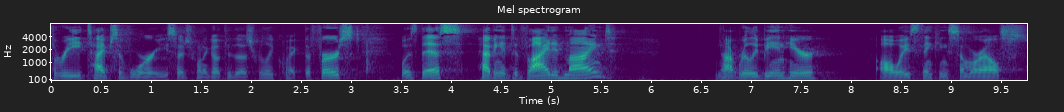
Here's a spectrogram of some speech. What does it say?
three types of worry. So I just want to go through those really quick. The first was this having a divided mind, not really being here, always thinking somewhere else.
